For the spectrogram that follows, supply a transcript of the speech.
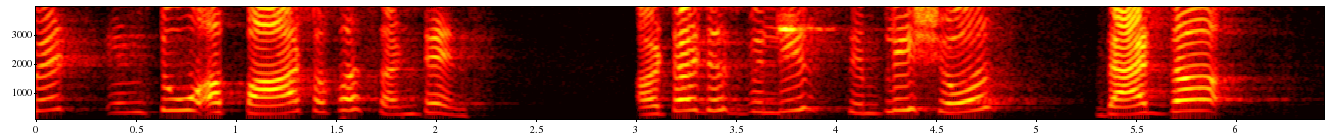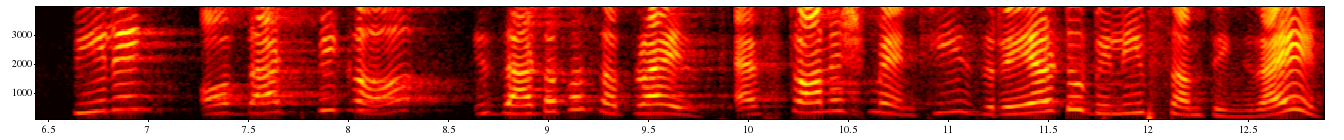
fit into a part of a sentence utter disbelief simply shows that the feeling of that speaker is that of a surprise astonishment he is rare to believe something right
